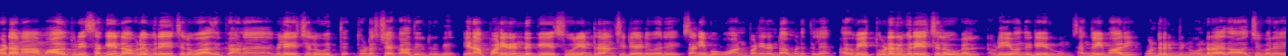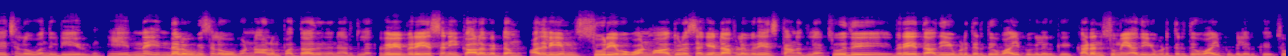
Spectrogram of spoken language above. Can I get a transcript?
பட் ஆனால் மாதத்துடைய செகண்ட் ஹாஃப்ல விரைய செலவு அதுக்கான விளைய செலவு தொடர்ச்சியாக காத்துக்கிட்டு இருக்கு. ஏன்னா பனிரெண்டுக்கு சூரியன் டிரான்சிட் ஆயிடுவாரு. சனி பகவான் பனிரெண்டாம் இடத்துல. ஆகவே தொடர் விரைய செலவுகள் அப்படியே வந்துகிட்டே இருக்கும். சங்கை மாதிரி ஒன்றன் பின் ஒன்றா ஏதாச்சும் விரைய செலவு வந்துகிட்டே இருக்கும். என்ன எந்த அளவுக்கு செலவு பண்ணாலும் பத்தாது இந்த நேரத்தில். ஆகவே விரைய சனி காலகட்டம் அதுலயும் சூரிய பகவான் மாதத்தோட செகண்ட் ஹாஃப்ல விரைய ஸ்தானத்துல ஸோ இது விரயத்தை அதிகப்படுத்துறதுக்கு வாய்ப்புகள் இருக்கு. கடன் சுமையை அதிகப்படுத்துறதுக்கு வாய்ப்புகள் இருக்கு. ஸோ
